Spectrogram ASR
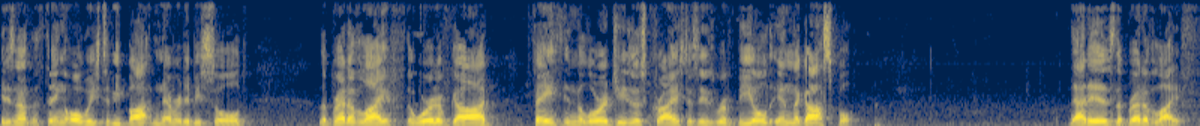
It is not the thing always to be bought and never to be sold. The bread of life, the Word of God, faith in the Lord Jesus Christ as He is revealed in the gospel. That is the bread of life.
